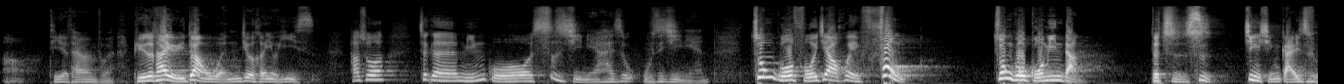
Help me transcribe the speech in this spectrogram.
啊，提了台湾佛比如说他有一段文就很有意思，他说这个民国四十几年还是五十几年，中国佛教会奉中国国民党的指示进行改组。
